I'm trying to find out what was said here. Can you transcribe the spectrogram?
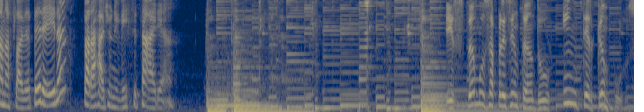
Ana Flávia Pereira, para a Rádio Universitária. Estamos apresentando Intercampus.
